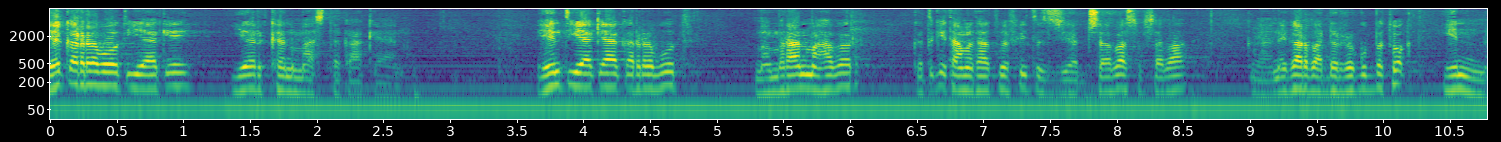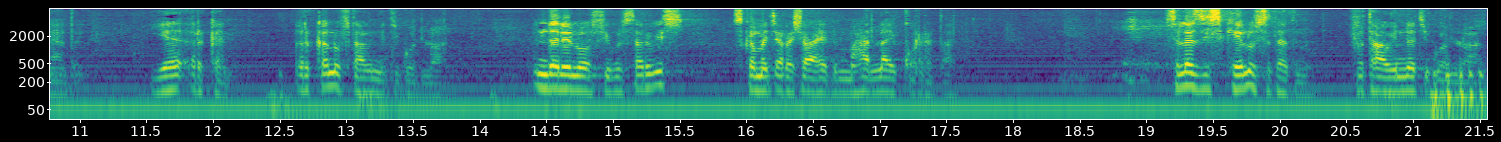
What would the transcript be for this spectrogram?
የቀረበው ጥያቄ የእርከን ማስተካከያ ነው። ይህን ጥያቄ ያቀረቡት መምህራን ማህበር ከጥቂት ዓመታት በፊት እዚህ አዲስ አበባ ስብሰባ ከእኔ ጋር ባደረጉበት ወቅት ይህን ነው የእርከን እርከኑ ፍትሐዊነት ይጎድለዋል። እንደ ሌላው ሲቪል ሰርቪስ እስከ መጨረሻው አይሄድም፣ መሀል ላይ ይቆረጣል። ስለዚህ scale ኡ ስህተት ነው፣ ፍትሐዊነት ይጎድለዋል።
